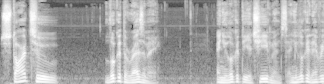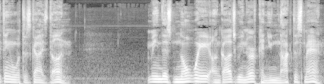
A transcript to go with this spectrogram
start to look at the resume and you look at the achievements and you look at everything what this guy's done. I mean, there's no way on God's green earth can you knock this man.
